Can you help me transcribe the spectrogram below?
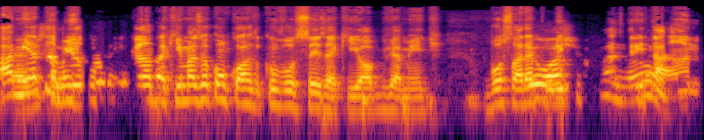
A é, minha também, eu tô brincando aqui, mas eu concordo com vocês aqui, obviamente. O Bolsonaro é é político há 30 anos.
